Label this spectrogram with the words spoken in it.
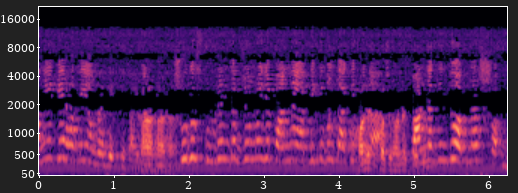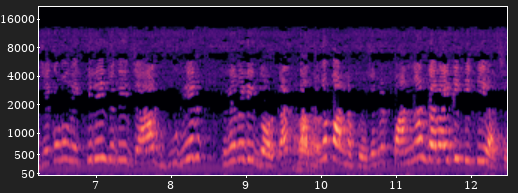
অনেকের হাতেই আমরা দেখতে পাই। হ্যাঁ, হ্যাঁ, হ্যাঁ। শুধু স্টুডেন্টদের জন্যই যে পান্না অ্যাপ্লিকেবল তা কিন্তু না। 100%, 100% পান্না কিন্তু আপনার যে কোনো ব্যক্তিরই যদি যার দুধের রেমেডির দরকার তার জন্য পান্না প্রয়োজন। পান্নার ভ্যারাইটি কি কি আছে?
